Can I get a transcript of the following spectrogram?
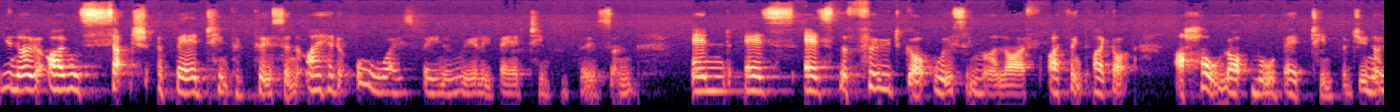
You know I was such a bad tempered person. I had always been a really bad tempered person. And as as the food got worse in my life I think I got a whole lot more bad tempered you know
